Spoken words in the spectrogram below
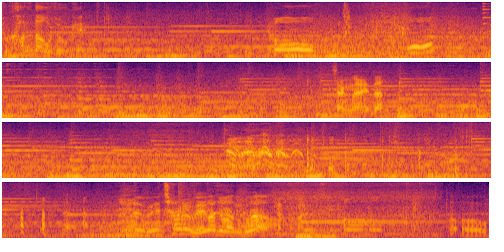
저 간다고 저렇게? 어? 어? 장난 아니다. 근데 왜 차를 왜 가져가는 거야? 어 어.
